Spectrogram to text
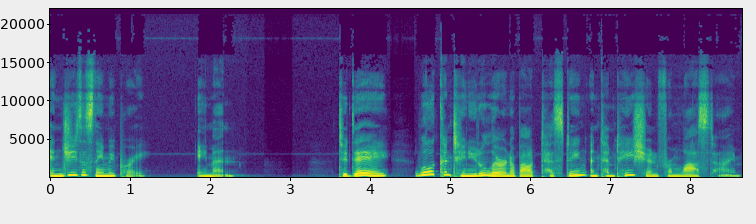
In Jesus' name we pray. Amen. Today, we'll continue to learn about testing and temptation from last time.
